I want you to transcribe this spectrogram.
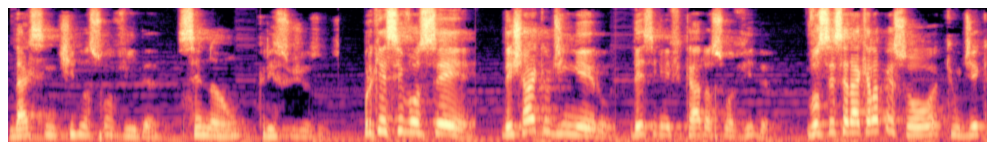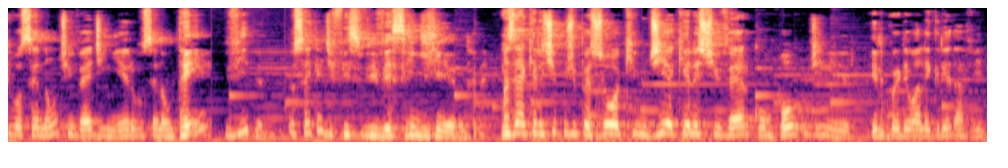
dar sentido à sua vida, senão Cristo Jesus. Porque se você deixar que o dinheiro dê significado à sua vida, você será aquela pessoa que o dia que você não tiver dinheiro, você não tem vida. Eu sei que é difícil viver sem dinheiro, né? mas é aquele tipo de pessoa que o dia que ele estiver com pouco dinheiro, ele perdeu a alegria da vida.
